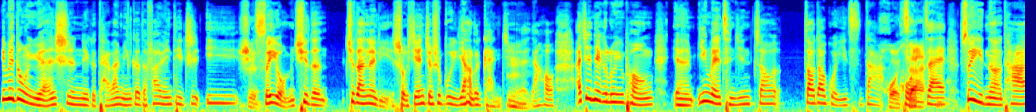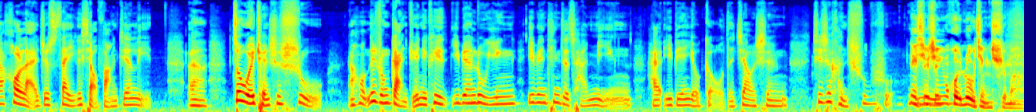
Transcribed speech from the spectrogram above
因为动物园是那个台湾民歌的发源地之一，是所以我们去的去到那里，首先就是不一样的感觉。嗯然后，而且那个录音棚，嗯，因为曾经遭遭到过一次大火灾所以呢，他后来就是在一个小房间里，嗯、周围全是树。然后那种感觉，你可以一边录音，一边听着蝉鸣，还有一边有狗的叫声，其实很舒服。那些声音会录进去吗？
